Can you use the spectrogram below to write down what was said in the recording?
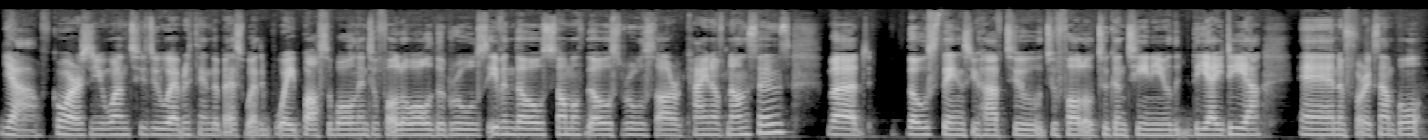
Yeah, of course. You want to do everything the best way, possible and to follow all the rules, even though some of those rules are kind of nonsense. But those things you have to to follow to continue the, the idea. And for example,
